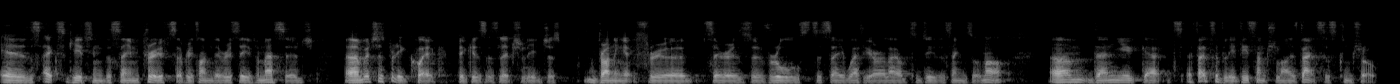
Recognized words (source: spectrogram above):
is executing the same proofs every time they receive a message, um, which is pretty quick because it's literally just running it through a series of rules to say whether you're allowed to do the things or not, um, then you get effectively decentralized access control.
